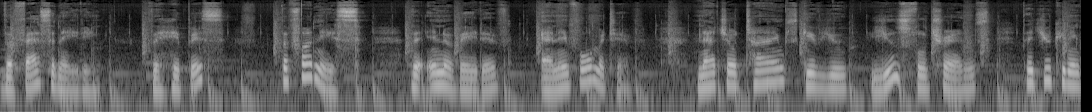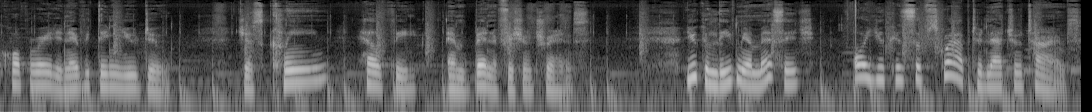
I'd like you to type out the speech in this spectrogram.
the fascinating, the hippest, the funniest, the innovative, and informative. Natural Times give you useful trends that you can incorporate in everything you do. Just clean, healthy, and beneficial trends. You can leave me a message or you can subscribe to Natural Times.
